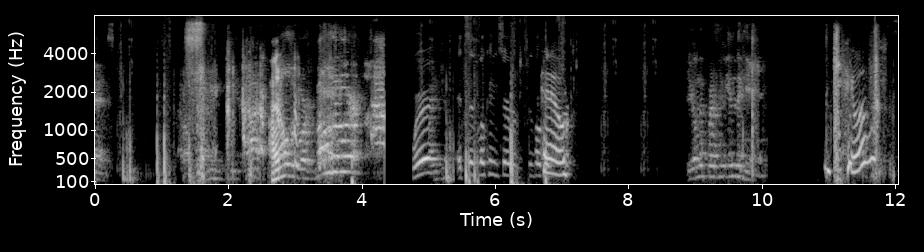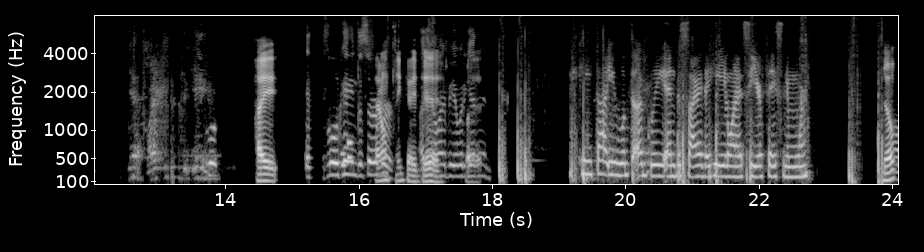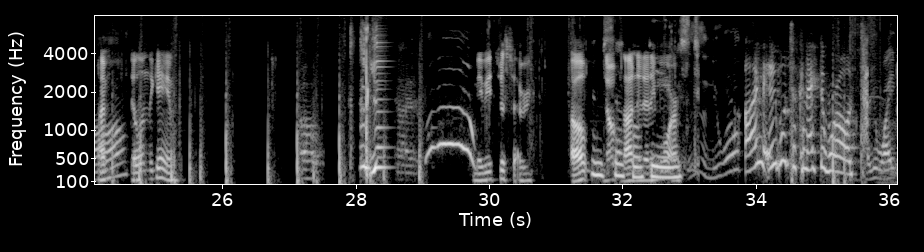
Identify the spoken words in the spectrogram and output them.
I mean, he's not. I don't- Voldemort, Voldemort! Where? It says locating server. It locating Who? server. The only person in the game. Caleb? Yes, why are you in the game? I It's locating the server. I don't think I I did. I might be able to get in. He thought you looked ugly and decided that he didn't want to see your face anymore. Nope, Aw. I'm still in the game. Yeah. Maybe it's just every. Oh, I'm nope, so not in it anymore. Is this a new world? Unable to connect the world. Are you white?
